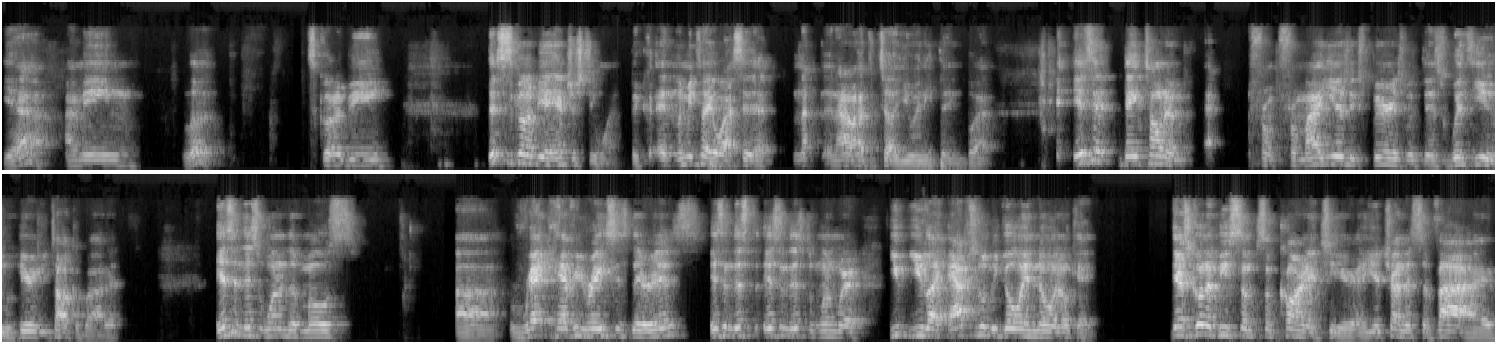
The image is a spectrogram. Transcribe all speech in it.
Yeah, I mean, look, it's going to be this is going to be an interesting one. Because, and let me tell you why I say that. Not, and I don't have to tell you anything, but isn't Daytona from from my years experience with this with you hearing you talk about it isn't this one of the most uh wreck heavy races there is isn't this isn't this the one where you you like absolutely go in knowing okay there's going to be some some carnage here and you're trying to survive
